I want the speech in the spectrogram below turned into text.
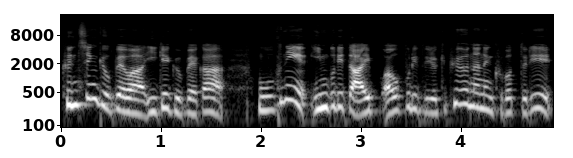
근친교배와 이계교배가 뭐 흔히 inbreed, outbreed 이렇게 표현하는 그것들이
